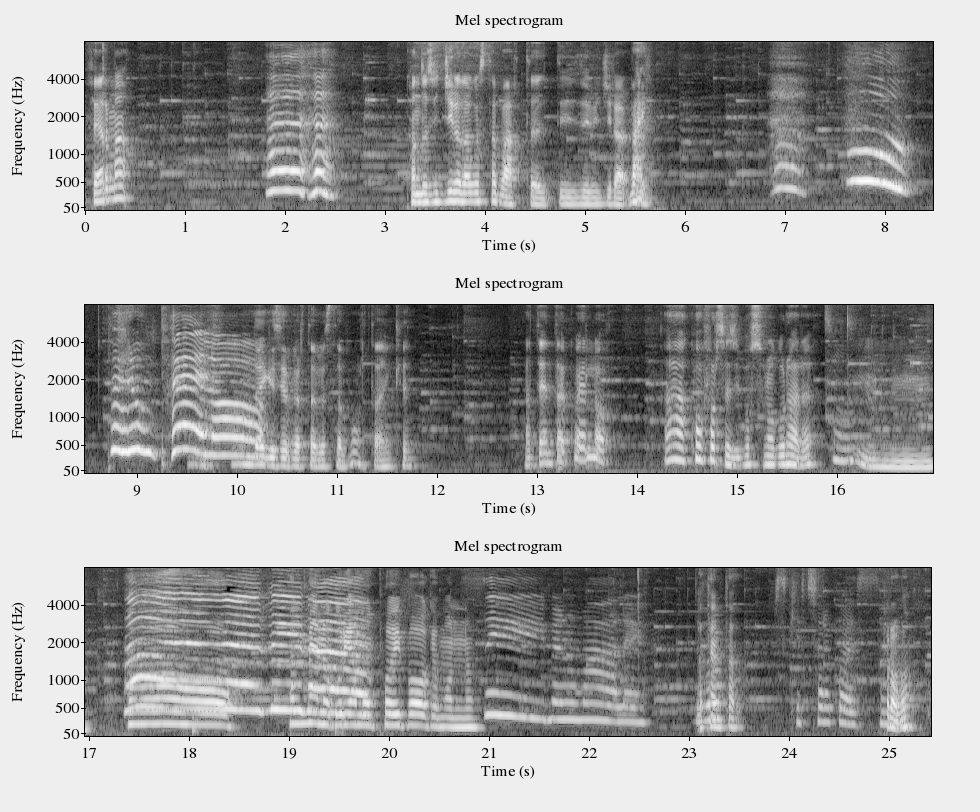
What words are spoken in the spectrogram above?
ferma. Ah, Quando si gira da questa parte ti devi girare. Vai! Pelo. Dai che si è aperta questa porta anche. Attenta a quello. Ah, qua forse si possono curare? Mm. Oh, almeno curiamo un po' i Pokémon. Sì, meno male. Dovrò Attenta, schiacciare questo. prova.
